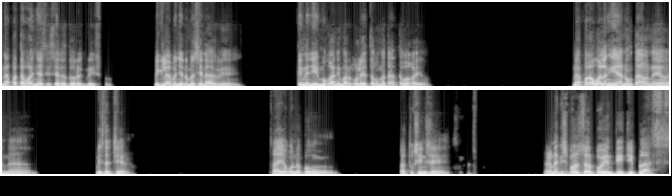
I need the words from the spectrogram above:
Napatawa niya si Senador Grace po. Bigla ba niya naman sinabi, tingnan niyo yung mukha ni Marcoleta kung matatawa kayo. Napakawalang hiya nung tao na yun, uh, Mr. Chair. Ayaw ko na pong patuksin siya. eh. Ang nag-sponsor po yung DG Plus.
